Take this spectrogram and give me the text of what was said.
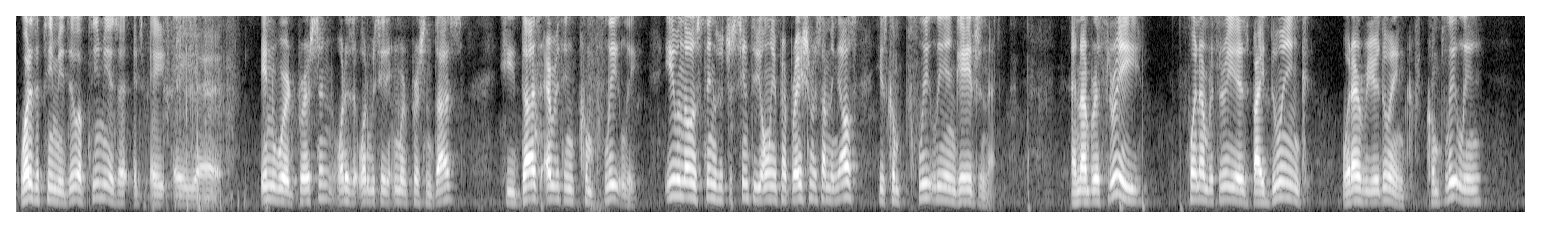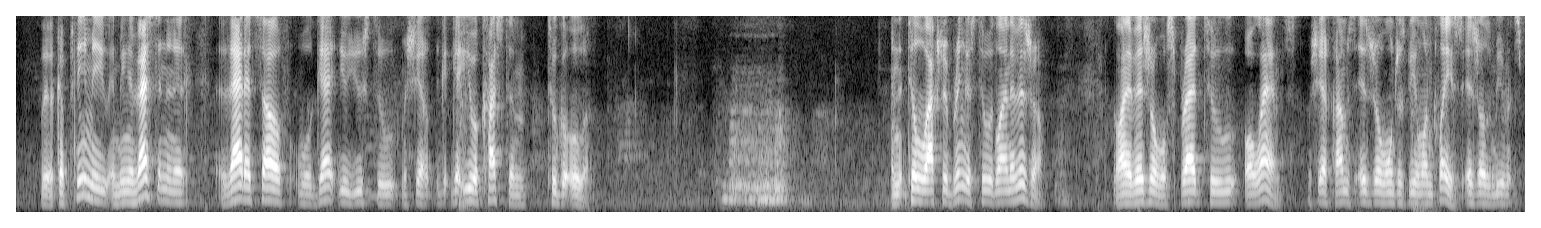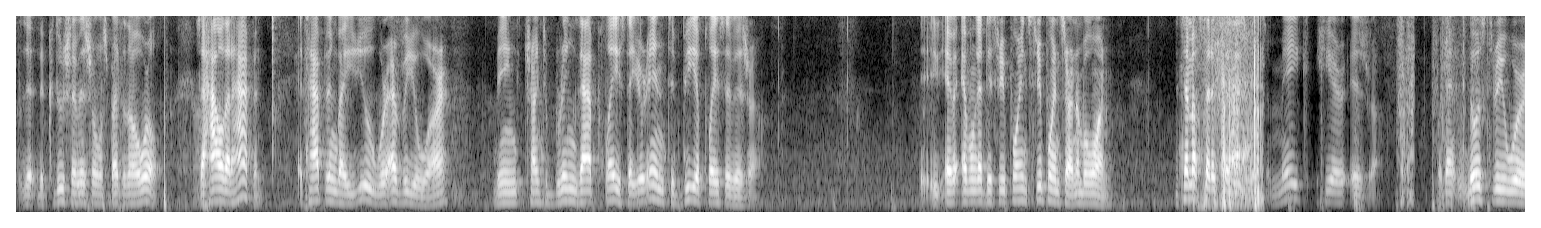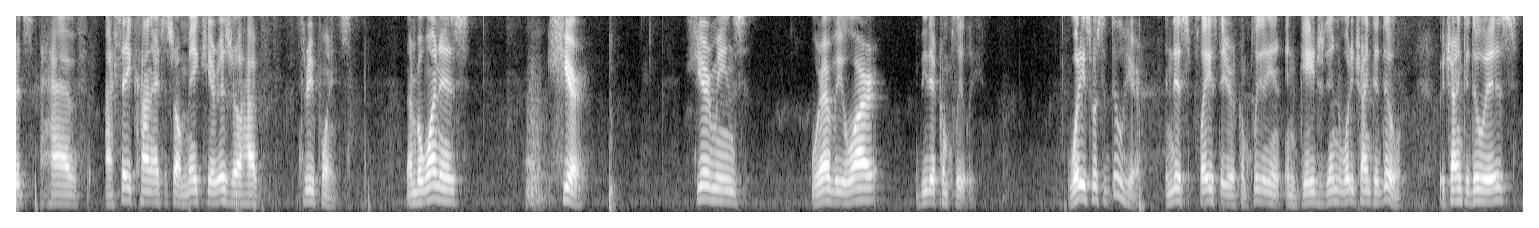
what does a pnimi do? A pnimi is a, a, a, a uh, inward person. What is it? What do we say the inward person does? He does everything completely. Even those things which seem to be only preparation for something else, he's completely engaged in that. And number three, point number three is by doing whatever you're doing completely, the kapnimi and being invested in it, that itself will get you used to Mashiach, get you accustomed to Geula. And until it will actually bring us to the land of Israel. The line of Israel will spread to all lands. Mashiach comes, Israel won't just be in one place. Israel be, the, the Kedusha of Israel will spread to the whole world. So how will that happen? It's happening by you, wherever you are, being trying to bring that place that you're in to be a place of Israel. Everyone got the three points? Three points are number one. The Tzemach Tzedek said these words: "Make here Israel." But that, those three words have Asay Khan Israel. Make here Israel have three points. Number one is here. Here means wherever you are, be there completely. What are you supposed to do here? In this place that you're completely engaged in, what are you trying to do? What you're trying to do is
